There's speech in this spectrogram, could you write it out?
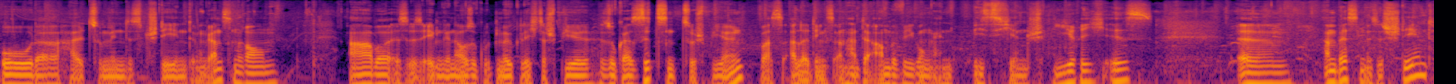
oder halt zumindest stehend im ganzen Raum. Aber es ist eben genauso gut möglich, das Spiel sogar sitzend zu spielen, was allerdings anhand der Armbewegung ein bisschen schwierig ist. Ähm, am besten ist es stehend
